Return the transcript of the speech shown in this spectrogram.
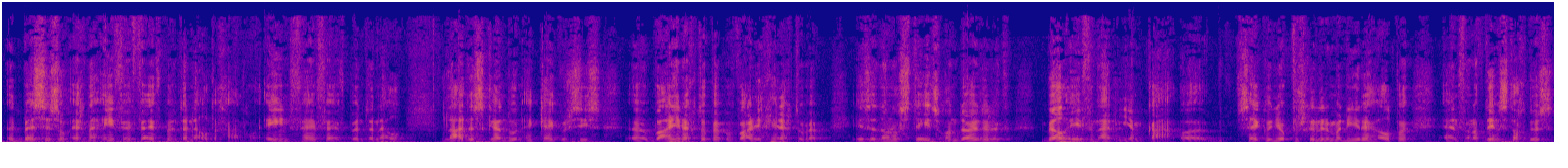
Het beste is om echt naar 155.nl te gaan. Gewoon 155.nl. Laat de scan doen en kijk precies eh, waar je recht op hebt of waar je geen recht op hebt. Is het dan nog steeds onduidelijk? Bel even naar IMK. Eh, zij kunnen je op verschillende manieren helpen. En vanaf dinsdag dus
